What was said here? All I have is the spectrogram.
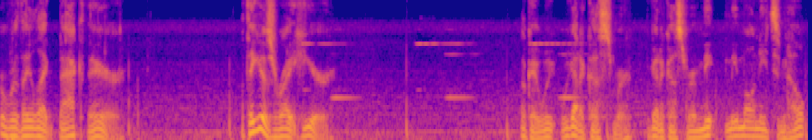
Or were they, like, back there? I think it was right here. Okay, we, we got a customer. We got a customer. Me Meemaw needs some help.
